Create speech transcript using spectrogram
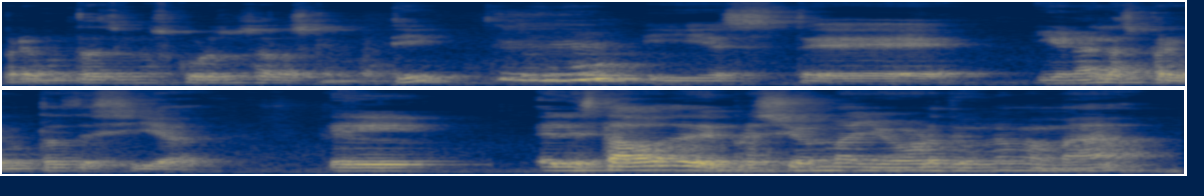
preguntas de unos cursos a los que me metí Ujú. y, este, y una de las preguntas decía, ¿el, ¿el estado de depresión mayor de una mamá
